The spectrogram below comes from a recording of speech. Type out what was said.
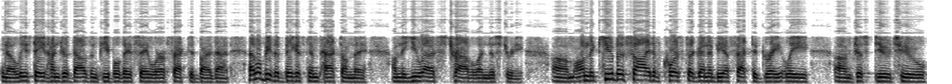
you know, at least 800,000 people, they say, were affected by that. That'll be the biggest impact on the, on the U.S. travel industry. Um, on the Cuba side, of course, they're going to be affected greatly um, just due to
